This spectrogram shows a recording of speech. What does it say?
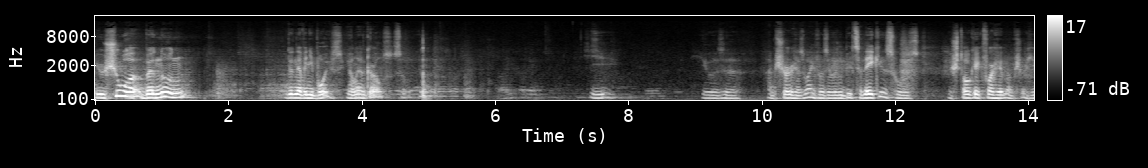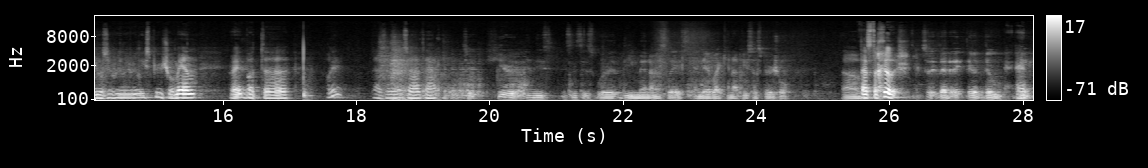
Yehoshua ben Nun didn't have any boys. He only had girls. So he he was a. I'm sure his wife was a really big tzaddikus who was shtokik for him. I'm sure he was a really really spiritual man, right? But uh, okay, that's, that happened. so here in these instances where the men are slaves and thereby cannot be so spiritual. That's the chiddush. So that they- they're, they're, And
